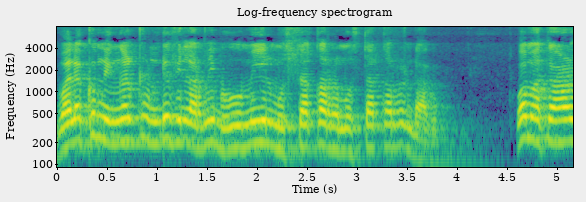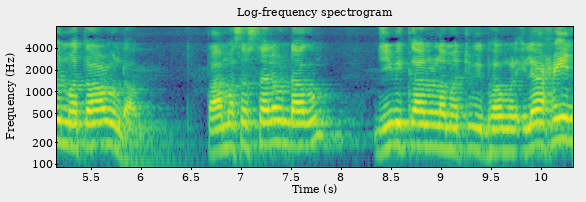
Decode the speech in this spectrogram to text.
വലക്കും നിങ്ങൾക്ക് ഉണ്ട് ഫിൽ അറിഞ്ഞ് ഭൂമിയിൽ മുസ്തഖർ മുസ്തഖർ ഉണ്ടാകും. അപ്പോൾ മത്താഴും മത്താഴും ഉണ്ടാകും. താമസ സ്ഥലം ഉണ്ടാകും. ജീവിക്കാനുള്ള മറ്റു വിഭവങ്ങൾ ഇലാഹീൻ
